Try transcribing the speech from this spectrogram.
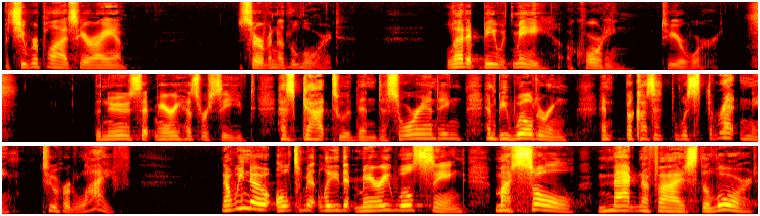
But she replies, Here I am servant of the Lord. let it be with me according to your word. The news that Mary has received has got to have been disorienting and bewildering, and because it was threatening to her life. Now we know ultimately that Mary will sing, My soul magnifies the Lord.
